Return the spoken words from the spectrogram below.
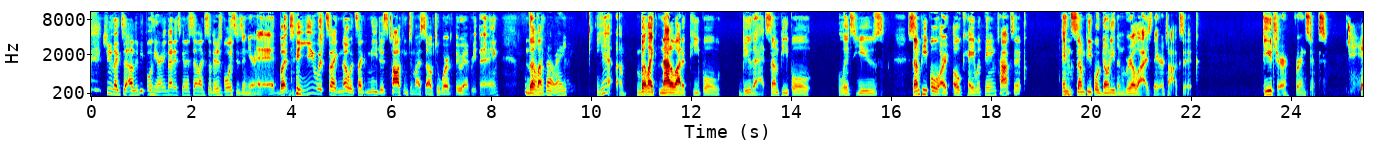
she was like, to other people hearing that, it's gonna sound like so. There's voices in your head, but to you, it's like no, it's like me just talking to myself to work through everything. But Sounds like, about right. yeah, but like, not a lot of people do that. Some people, let's use, some people are okay with being toxic, and some people don't even realize they are toxic. Future, for instance.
